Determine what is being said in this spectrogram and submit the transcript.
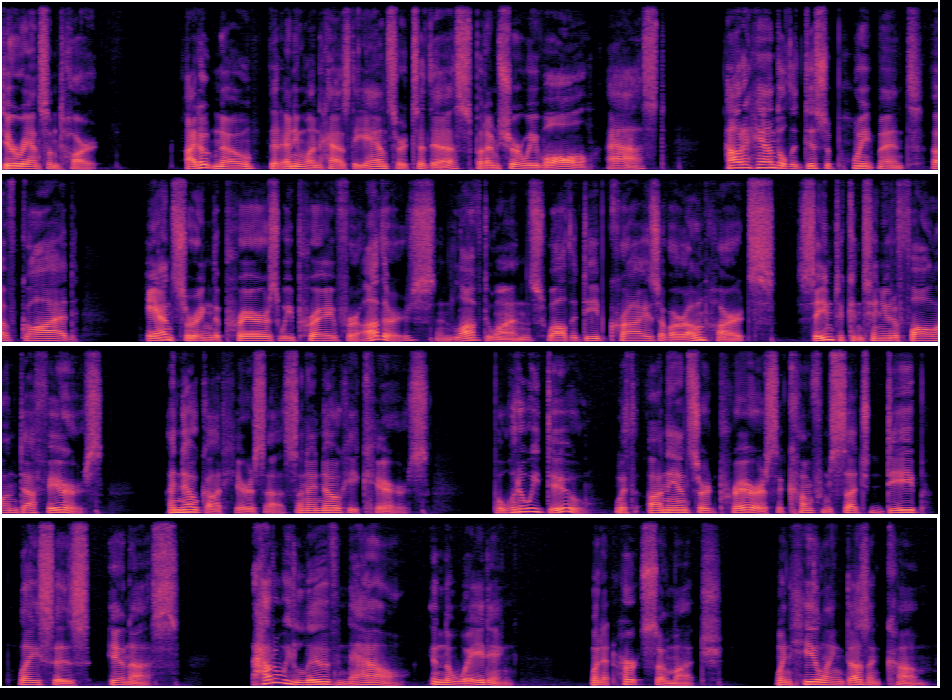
Dear Ransomed Heart, I don't know that anyone has the answer to this, but I'm sure we've all asked how to handle the disappointment of God answering the prayers we pray for others and loved ones while the deep cries of our own hearts seem to continue to fall on deaf ears. I know God hears us and I know He cares. But what do we do with unanswered prayers that come from such deep places in us? How do we live now in the waiting when it hurts so much, when healing doesn't come,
